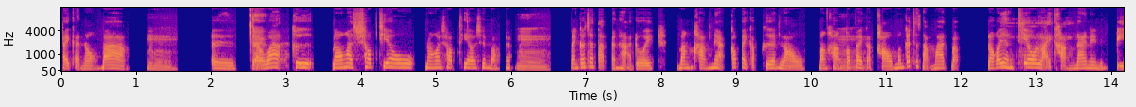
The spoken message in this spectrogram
ไปกับน้องบ้าง อืม เออ แต่แต่ว่าคือน้องอะชอบเที่ยว น้องอะชอบเที่ยวใช่ปะอืมมันก็จะตัดปัญหาโดย บางครั้งเนี่ยก็ไปกับเพื่อนเรา บางครั้งก็อืมไปกับเขา มันก็จะสามารถแบบ เราก็ยังเที่ยวหลายครั้งได้ในหนึ่งปี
